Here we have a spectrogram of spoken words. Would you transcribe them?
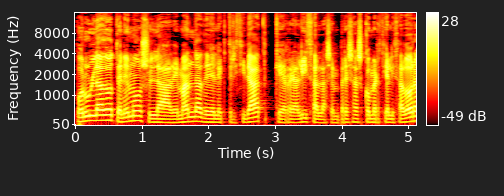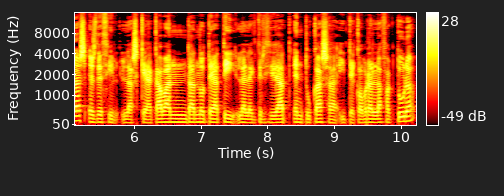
Por un lado tenemos la demanda de electricidad que realizan las empresas comercializadoras, es decir, las que acaban dándote a ti la electricidad en tu casa y te cobran la factura,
